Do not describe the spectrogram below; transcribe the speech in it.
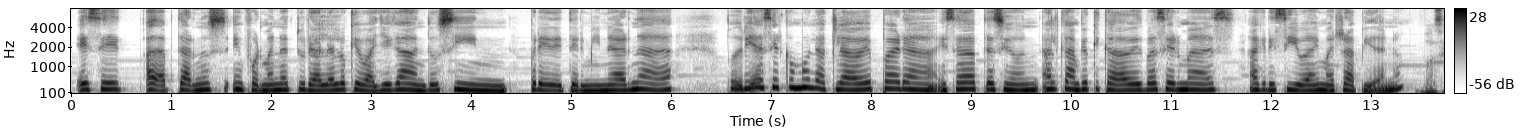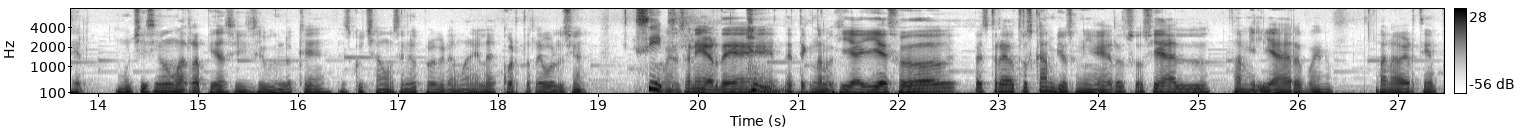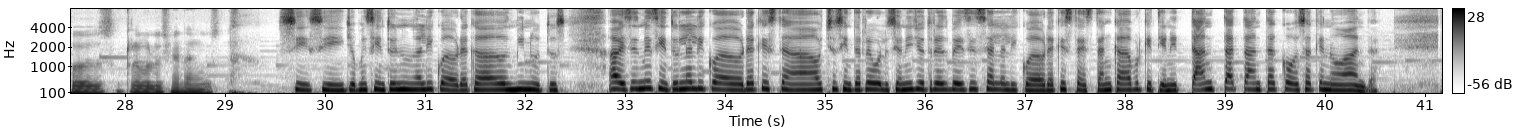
ese adaptarnos en forma natural a lo que va llegando sin predeterminar nada, podría ser como la clave para esa adaptación al cambio que cada vez va a ser más agresiva y más rápida, ¿no? Va a ser muchísimo más rápida, sí, según lo que escuchamos en el programa de la Cuarta Revolución. Sí. a nivel de, tecnología y eso pues trae otros cambios a nivel social, familiar, bueno, van a haber tiempos revolucionados. Sí, sí, yo me siento en una licuadora cada dos minutos. A veces me siento en la licuadora que está a 800 revoluciones y otras veces a la licuadora que está estancada porque tiene tanta, tanta cosa que no anda.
